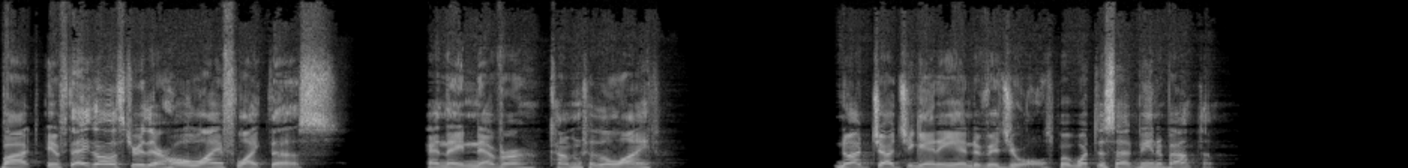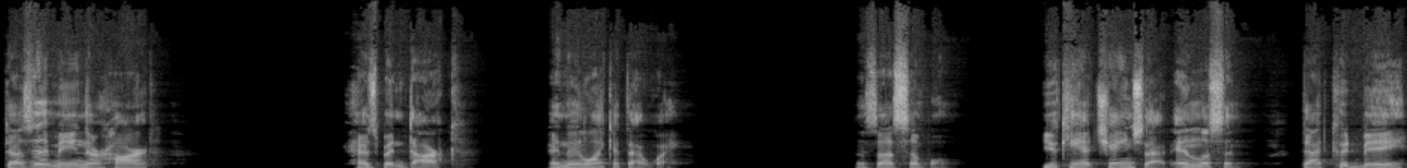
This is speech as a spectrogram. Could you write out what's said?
But if they go through their whole life like this and they never come to the light, not judging any individuals, but what does that mean about them? Doesn't it mean their heart has been dark and they like it that way. It's not simple. You can't change that. And listen, that could be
